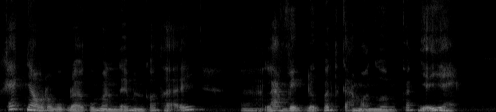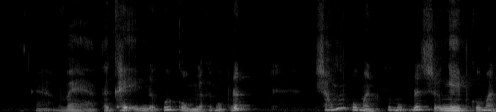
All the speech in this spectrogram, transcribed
khác nhau trong cuộc đời của mình để mình có thể, à, làm việc được với tất cả mọi người một cách dễ dàng, à, và thực hiện được cuối cùng là cái mục đích sống của mình, cái mục đích sự nghiệp của mình,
